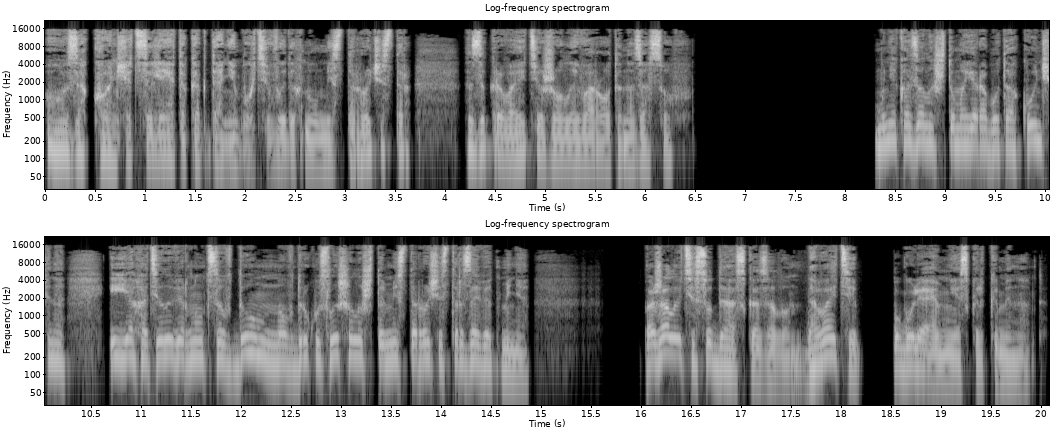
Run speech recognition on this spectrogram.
«О, закончится ли это когда-нибудь?» — выдохнул мистер Рочестер, закрывая тяжелые ворота на засов. Мне казалось, что моя работа окончена, и я хотела вернуться в дом, но вдруг услышала, что мистер Рочестер зовет меня. «Пожалуйте сюда», — сказал он. «Давайте погуляем несколько минут».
